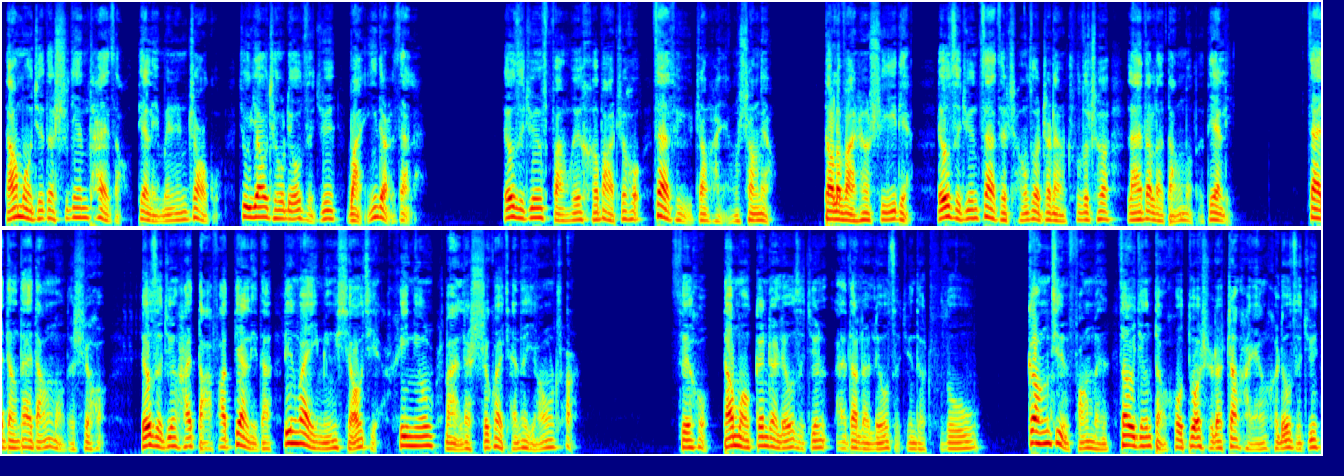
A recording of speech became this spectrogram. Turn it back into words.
党某觉得时间太早，店里没人照顾，就要求刘子军晚一点再来。刘子军返回河坝之后，再次与张海洋商量。到了晚上十一点，刘子军再次乘坐这辆出租车来到了党某的店里。在等待党某的时候，刘子军还打发店里的另外一名小姐黑妞买了十块钱的羊肉串。随后，党某跟着刘子军来到了刘子军的出租屋。刚进房门，早已经等候多时的张海洋和刘子军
